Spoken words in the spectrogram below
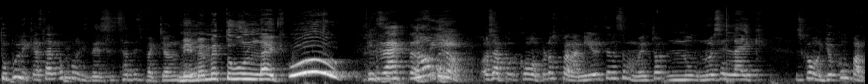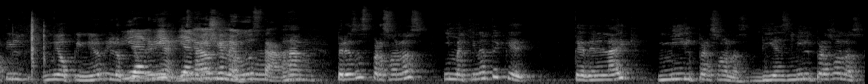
tú publicaste algo porque te da satisfacción. Mi meme tuvo un like. ¡Uh! Exacto. No, sí. pero, o sea, como menos para mí ahorita en este momento, no, no es el like. Es como yo compartí mi opinión y lo que Y yo quería. y algo que me gusta. Ajá. Pero esas personas, imagínate que te den like mil personas, diez mil personas,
